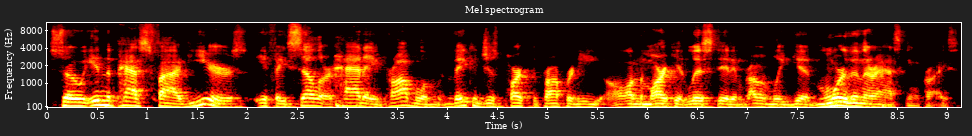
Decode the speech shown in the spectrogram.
So in the past five years, if a seller had a problem, they could just park the property on the market listed and probably get more than their asking price.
